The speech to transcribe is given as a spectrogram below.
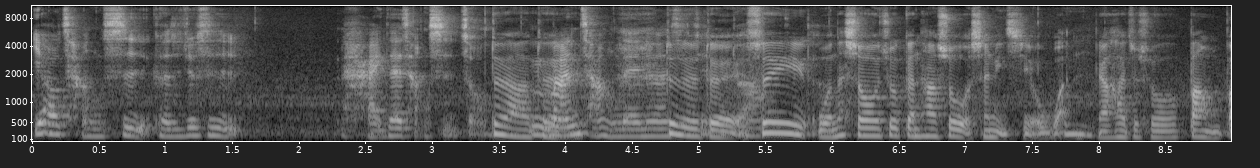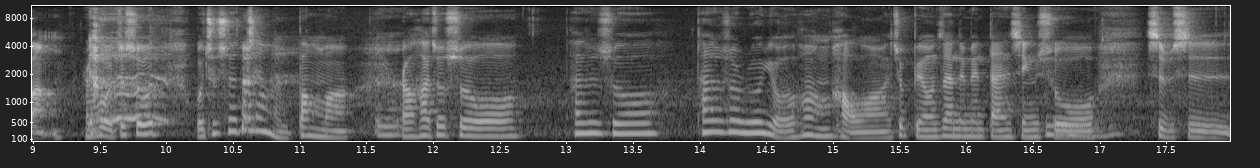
要尝试，可是就是还在尝试中，对啊对。蛮长的那段对时间，对对，啊所以我那时候就跟他说我生理期有晚，然后他就说棒棒，然后我就说我就说这样很棒吗？然后他就说他就说他就说如果有的话很好啊，就不用在那边担心说是不是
